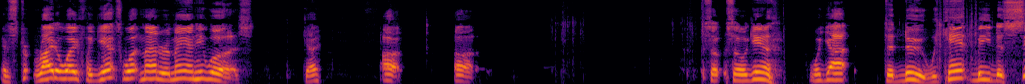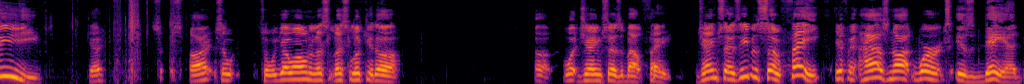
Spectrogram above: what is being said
and st- right away forgets what manner of man he was. Okay? Uh, uh, so, so again, we got to do. We can't be deceived. Okay? So, all right. So, so we go on and let's let's look at uh, uh, what James says about faith. James says, even so, faith, if it has not works, is dead,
